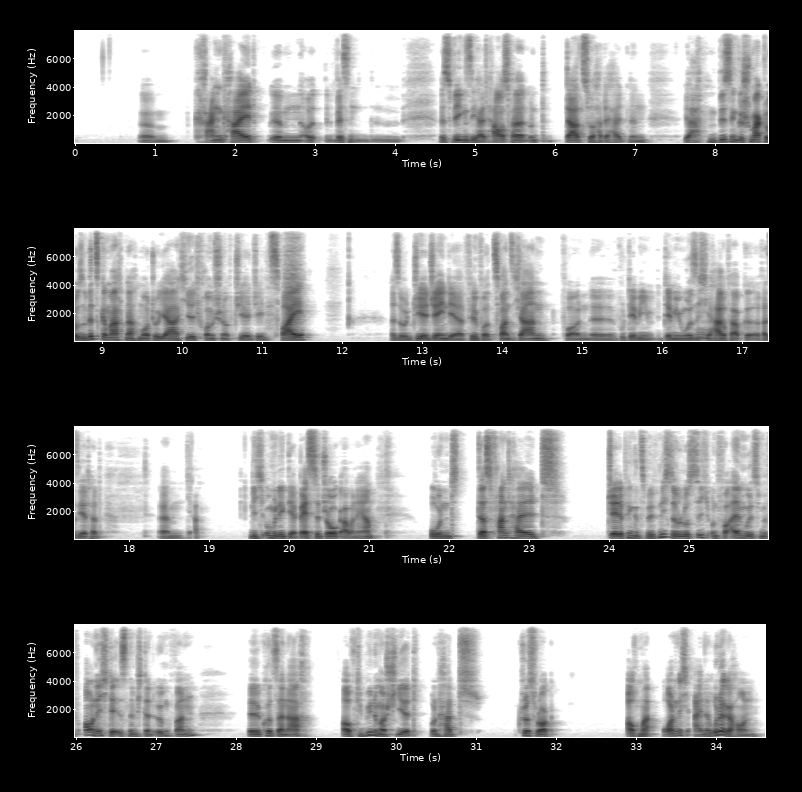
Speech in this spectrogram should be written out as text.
ähm, Krankheit, ähm, wessen, weswegen sie halt Haarausfall hat. Und dazu hat er halt einen, ja, ein bisschen geschmacklosen Witz gemacht, nach dem Motto: Ja, hier, ich freue mich schon auf G.I. Jane 2. Also G.I. Jane, der Film vor 20 Jahren, von, äh, wo Demi, Demi Moore sich die Haare für abgerasiert hat. Ähm, ja, nicht unbedingt der beste Joke, aber naja. Und das fand halt Jada Pinkett Smith nicht so lustig und vor allem Will Smith auch nicht. Der ist nämlich dann irgendwann äh, kurz danach auf die Bühne marschiert und hat Chris Rock auch mal ordentlich eine runtergehauen.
